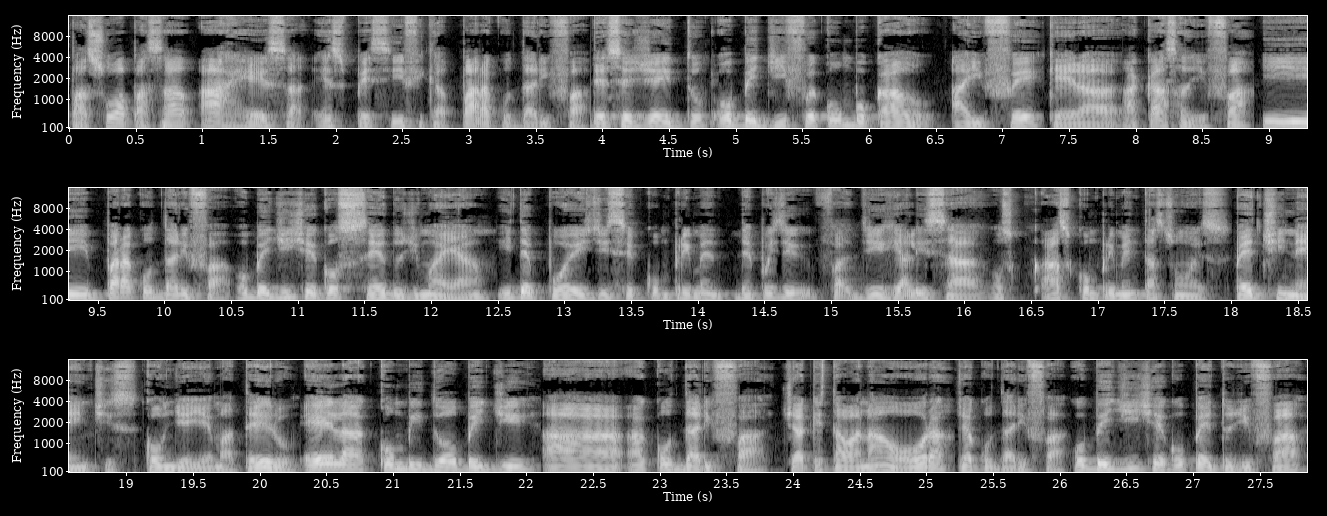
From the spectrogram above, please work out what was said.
passou a passar a reza específica para Kudarifá. Desse jeito, Obedi foi convocado a Ifé, que era a casa de Fá, e para Kudarifá. Obedi chegou cedo de manhã e depois de se cumprimentar, depois de, de realizar os, as cumprimentações pertinentes com Yeye Mateiro, ela convidou Obedi a acordar Ifá, já que estava na hora de acordar Ifá. Obedi chegou perto de Ifá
